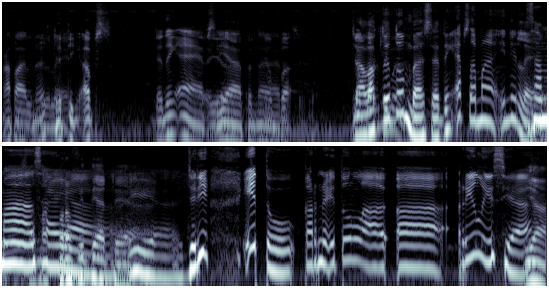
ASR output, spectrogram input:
Apa Nah, itu, dating apps. Dating apps, Iya, iya benar. nyoba. Nah Coba waktu itu gimana? bahas dating app sama ini lah. sama, saya. Profitnya ada. Iya. Jadi itu karena itu eh, rilis ya. Iya.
